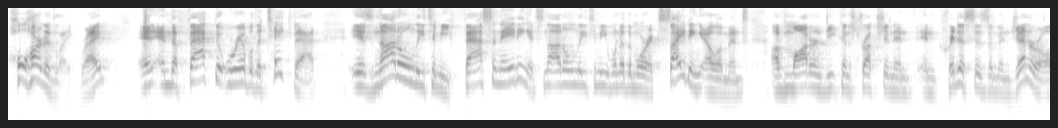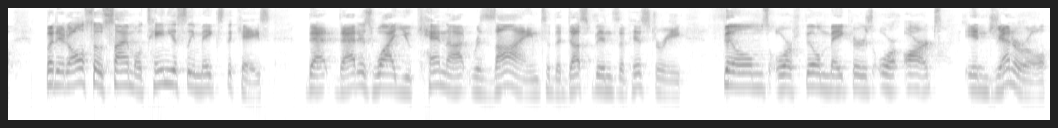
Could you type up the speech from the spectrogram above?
wholeheartedly, right? And, and the fact that we're able to take that is not only to me fascinating, it's not only to me one of the more exciting elements of modern deconstruction and, and criticism in general, but it also simultaneously makes the case that that is why you cannot resign to the dustbins of history films or filmmakers or art in general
